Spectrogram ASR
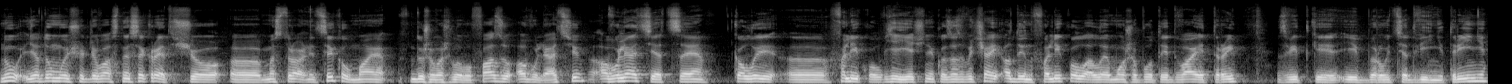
Ну, я думаю, що для вас не секрет, що е, менструальний цикл має дуже важливу фазу овуляцію. Овуляція це коли е, фолікул в яєчнику, зазвичай один фолікул, але може бути і два, і три, звідки і беруться двійні трійні. Е,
